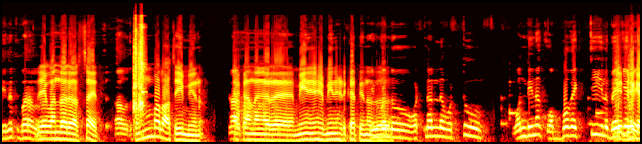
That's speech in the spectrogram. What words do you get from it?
ದಿನಕ್ಕೆ ಬರಲ್ಲ. ಈಗ ಒಂದೂವರೆ ವರ್ಷ ಆಯ್ತು. ಹೌದು. ತುಂಬಾ ಲಾಸ್ ಈ ಮೀನು. ಯಾಕಂದ್ರೆ ಮೀನು ಮೀನು ಹಿಡ್ಕ ತಿನ್ನೋದು ಒಂದು ಒಟ್ನಲ್ಲಿ ಒಟ್ಟು ಒಂದಿನಕ್ಕೆ ಒಬ್ಬ ವ್ಯಕ್ತಿ ಇಲ್ಲಿ ಬೇಕೇ ಬೇಕೇ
